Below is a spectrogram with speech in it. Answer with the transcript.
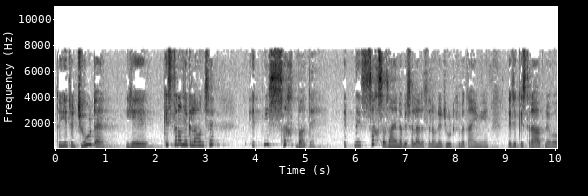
تو یہ جو جھوٹ ہے، یہ کس طرح نکلا ان سے؟ اتنی سخت باتیں ہیں۔ اتنی سخت سزائیں نبی صلی اللہ علیہ وسلم نے جھوٹ کی بتائی ہوئی ہیں کہ جی کس طرح آپ نے وہ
